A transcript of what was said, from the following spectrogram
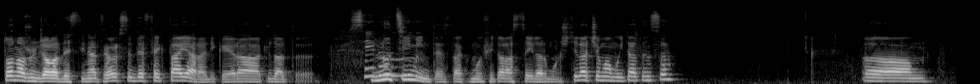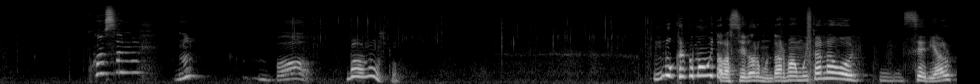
tot n-ajungeau la destinație, lor se defecta iar, adică era ciudat. Sailor Nu țin Moon. minte dacă mă fi uitat la Sailor Moon. Știi la ce m-am uitat însă? Uh, Cum să nu... Nu... Bă, Bă, nu știu. Nu cred că m-am uitat la Sailor Moon, dar m-am uitat la o serial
